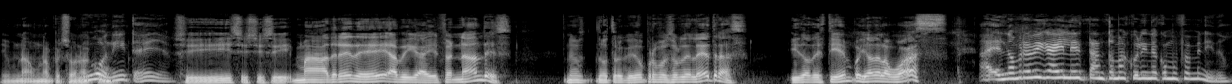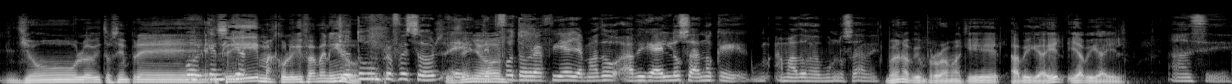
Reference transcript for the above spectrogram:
Una, una persona Muy con- bonita ella. Sí, sí, sí, sí. Madre de Abigail Fernández, nuestro querido profesor de letras. Ido de tiempo ya de la UAS. Ah, ¿El nombre Abigail es tanto masculino como femenino? Yo lo he visto siempre, Porque sí, yo- masculino y femenino. Yo tuve un profesor Sí, eh, de fotografía llamado Abigail Lozano, que Amado aún lo sabe. Bueno, había un programa aquí, Abigail y Abigail. Ah, sí.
